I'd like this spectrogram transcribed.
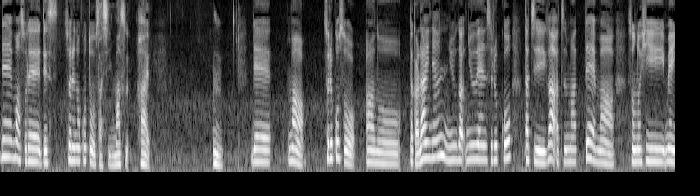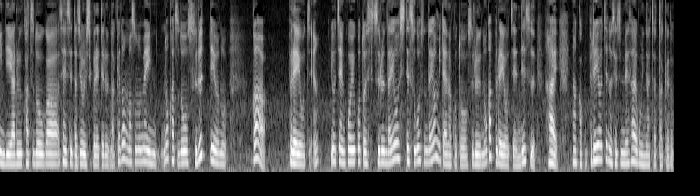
でまあそれです。それのことを指します。はい。うん。でまあそれこそあのだから来年入学入園する子たちが集まって、まあ、その日メインでやる活動が先生たち用意してくれてるんだけど、まあ、そのメインの活動をするっていうのがプレイ幼稚園？幼稚園こういうことするんだよして過ごすんだよみたいなことをするのがプレイ幼稚園です。はい。なんかプレイ幼稚園の説明最後になっちゃったけど。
